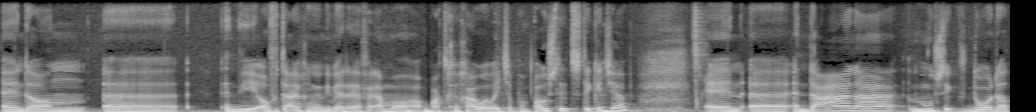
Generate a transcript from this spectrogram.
En dan. eh, en die overtuigingen die werden even allemaal apart gehouden, weet je, op een post-it stickertje. En, eh, en daarna moest ik door dat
